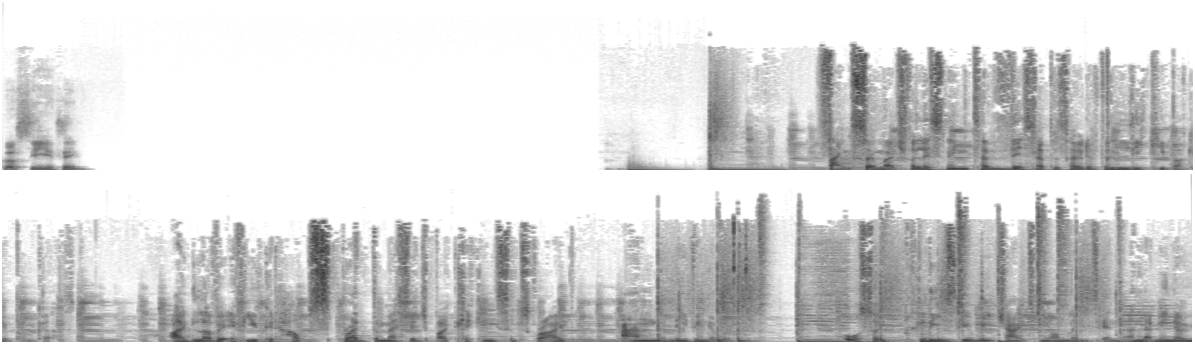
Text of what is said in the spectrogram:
we'll see you soon. Thanks so much for listening to this episode of the Leaky Bucket podcast. I'd love it if you could help spread the message by clicking subscribe and leaving a review. Also, please do reach out to me on LinkedIn and let me know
